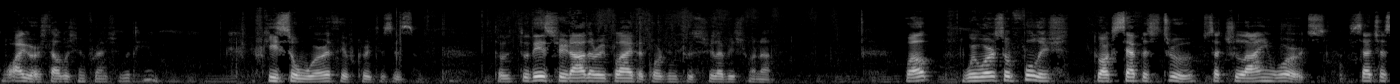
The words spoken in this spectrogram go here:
Why you are establishing friendship with him? If he is so worthy of criticism. So to this, Sri Radha replied according to Srila Vishwanath. Well, we were so foolish to accept as true such lying words, such as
